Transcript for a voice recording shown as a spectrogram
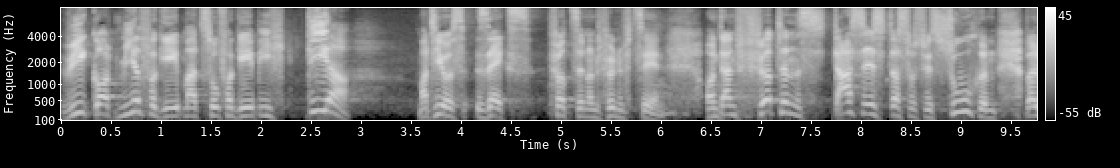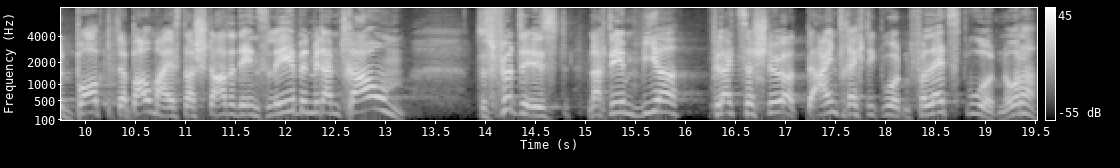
wie Gott mir vergeben hat, so vergebe ich dir. Matthäus 6, 14 und 15. Und dann viertens, das ist das, was wir suchen, weil Bob, der Baumeister, startete ins Leben mit einem Traum. Das vierte ist, nachdem wir vielleicht zerstört, beeinträchtigt wurden, verletzt wurden, oder?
